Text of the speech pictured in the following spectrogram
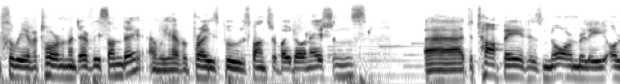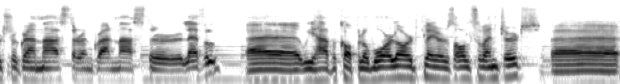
So we have a tournament every Sunday, and we have a prize pool sponsored by donations. Uh, the top eight is normally Ultra Grandmaster and Grandmaster level. Uh, we have a couple of Warlord players also entered. Uh,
